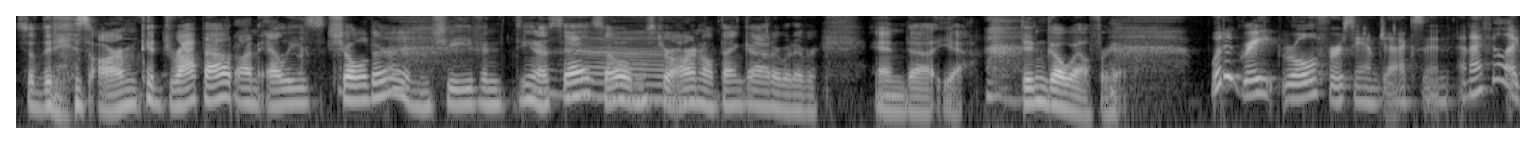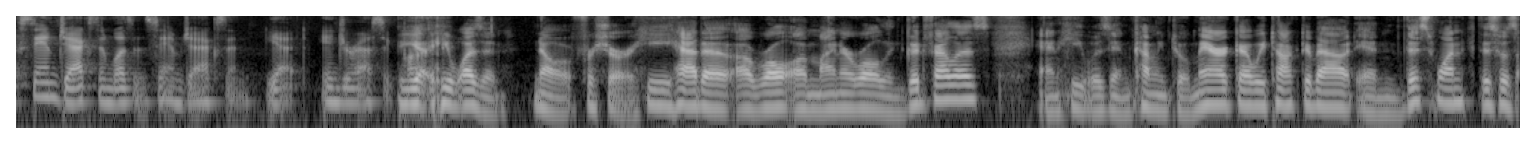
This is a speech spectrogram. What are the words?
so that his arm could drop out on Ellie's shoulder, and she even you know says, "Oh, Mr. Arnold, thank God," or whatever. And uh, yeah, didn't go well for him. What a great role for Sam Jackson. And I feel like Sam Jackson wasn't Sam Jackson yet in Jurassic Park. Yeah, he wasn't. No, for sure. He had a, a role, a minor role in Goodfellas, and he was in Coming to America. We talked about, and this one, this was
